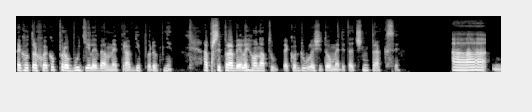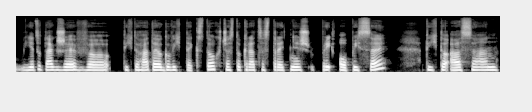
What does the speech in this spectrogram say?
tak ho trochu jako probudili velmi pravděpodobně a připravili ho na tu jako důležitou meditační praxi. A je to tak, že v týchto hatha jogových textoch častokrát sa stretneš pri opise týchto asán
